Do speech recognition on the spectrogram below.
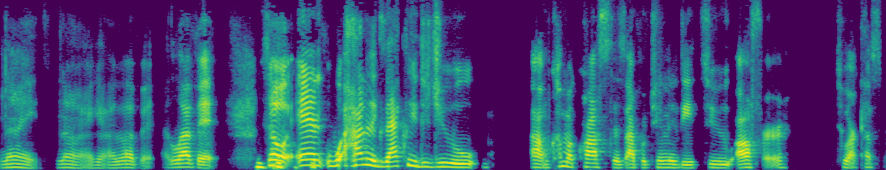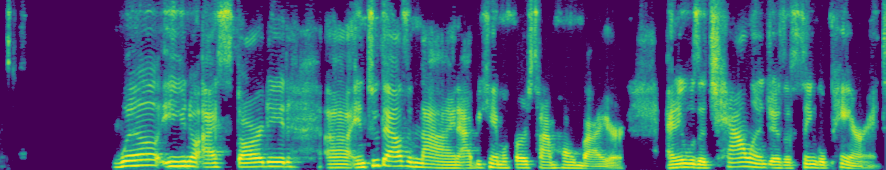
nice. No, I, I love it. I love it. So, and how did exactly did you um, come across this opportunity to offer to our customers? Well, you know, I started uh, in 2009. I became a first time home buyer, and it was a challenge as a single parent,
